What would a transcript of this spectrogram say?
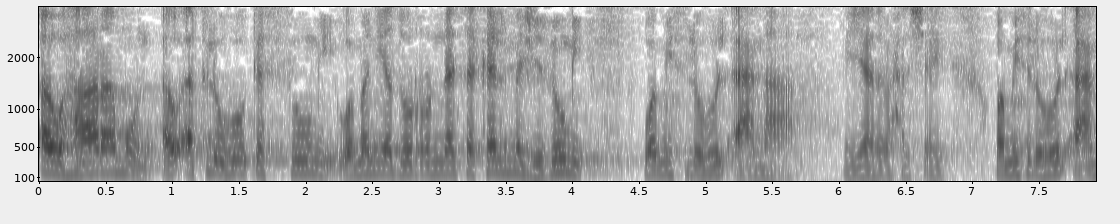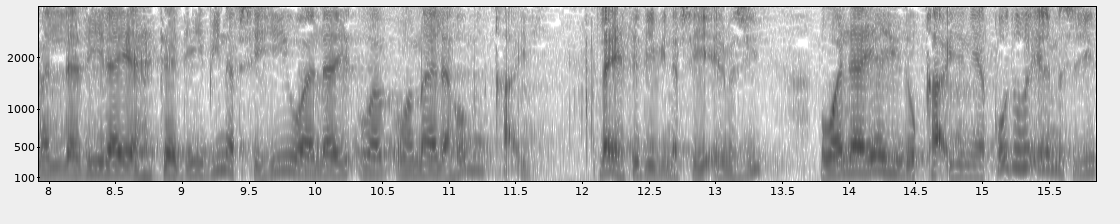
أو هرم أو أكله كالثوم ومن يضر الناس كالمجذوم ومثله الأعمى. هي هذا محل الشاهد. ومثله الأعمى الذي لا يهتدي بنفسه ولا وما له من قائد. لا يهتدي بنفسه إلى المسجد ولا يجد قائدا يقوده إلى المسجد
